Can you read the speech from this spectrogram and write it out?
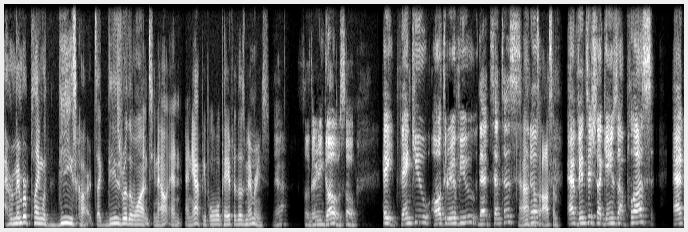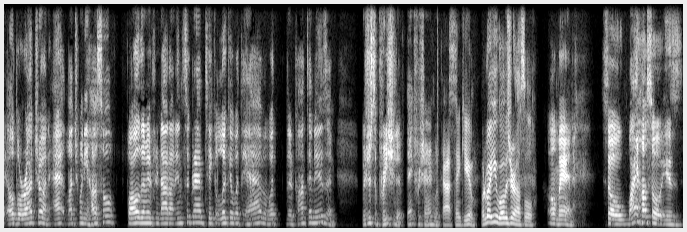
I remember playing with these cards. Like these were the ones, you know? And and yeah, people will pay for those memories. Yeah. So there you go. So hey, thank you all three of you that sent us. Yeah, you know, that's awesome. at vintage.games.plus, at El Borracho, and at Lunch Money Hustle. Follow them if you're not on Instagram. Take a look at what they have and what their content is. And we're just appreciative. Thanks for sharing with Yeah, us. thank you. What about you? What was your hustle? Oh man. So my hustle is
